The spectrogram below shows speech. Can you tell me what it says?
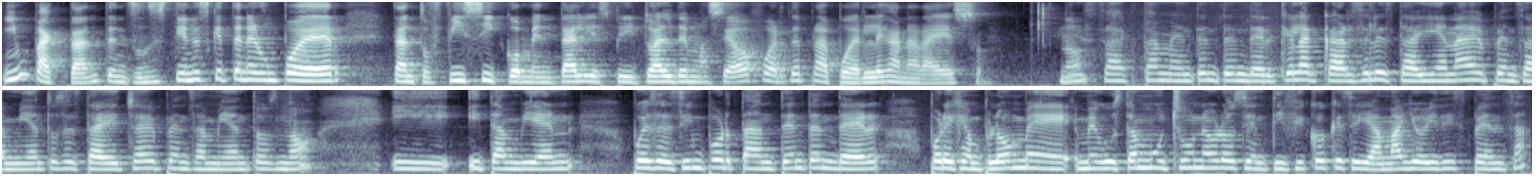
impactante. Entonces tienes que tener un poder tanto físico, mental y espiritual demasiado fuerte para poderle ganar a eso. ¿no? Exactamente, entender que la cárcel está llena de pensamientos, está hecha de pensamientos, ¿no? Y, y también pues es importante entender, por ejemplo, me, gusta mucho un neurocientífico que se llama Joy Dispensa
